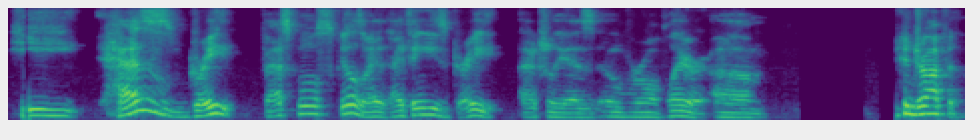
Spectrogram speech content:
He has great basketball skills. I, I think he's great actually as overall player. Um you can drop him.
